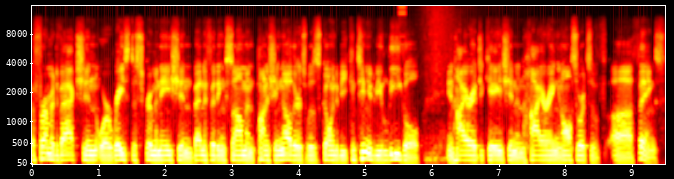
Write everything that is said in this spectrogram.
affirmative action or race discrimination benefiting some and punishing others was going to be continue to be legal in higher education and hiring and all sorts of uh, things.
